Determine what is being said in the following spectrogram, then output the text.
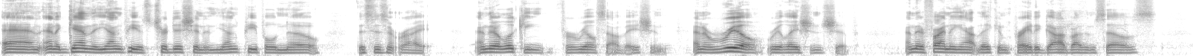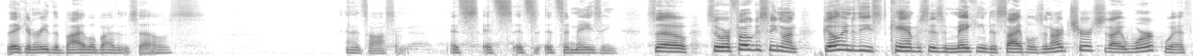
And, and again, the young people's tradition, and young people know this isn't right. And they're looking for real salvation and a real relationship. And they're finding out they can pray to God by themselves, they can read the Bible by themselves. And it's awesome. It's, it's, it's, it's amazing. So, so we're focusing on going to these campuses and making disciples. In our church that I work with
